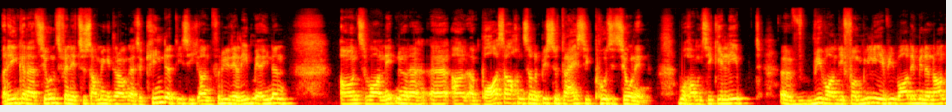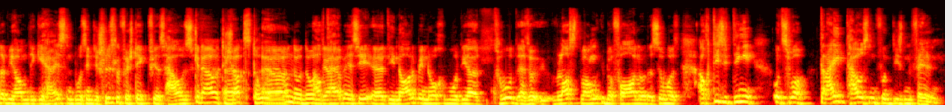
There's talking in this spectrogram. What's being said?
Reinkarnationsfälle zusammengetragen, also Kinder, die sich an frühere Leben erinnern. Und zwar nicht nur äh, an ein paar Sachen, sondern bis zu 30 Positionen. Wo haben sie gelebt? Äh, wie waren die Familie? Wie war die miteinander? Wie haben die geheißen? Wo sind die Schlüssel versteckt fürs Haus? Genau, die Schatztruhe äh, und, und, und. Auch ja. teilweise äh, die Narbe noch, wo der Tod, also Lastwagen überfahren oder sowas. Auch diese Dinge. Und zwar 3000 von diesen Fällen.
